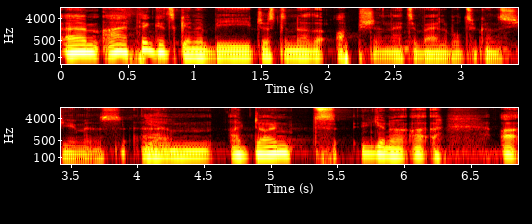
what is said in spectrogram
Um, I think it's going to be just another option that's available to consumers. Yeah. Um, I don't, you know, I, I,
